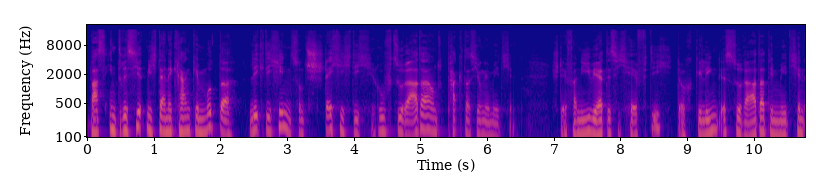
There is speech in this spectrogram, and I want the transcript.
Was interessiert mich deine kranke Mutter? Leg dich hin, sonst stech ich dich, ruft Surada und packt das junge Mädchen. Stefanie wehrte sich heftig, doch gelingt es Surada, dem Mädchen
